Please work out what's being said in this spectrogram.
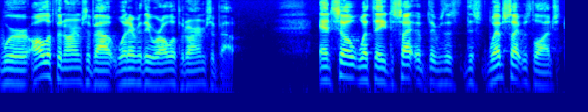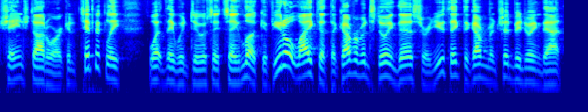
were all up in arms about whatever they were all up in arms about. And so what they decided, uh, there was this, this website was launched, change.org, and typically what they would do is they'd say, look, if you don't like that the government's doing this or you think the government should be doing that,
